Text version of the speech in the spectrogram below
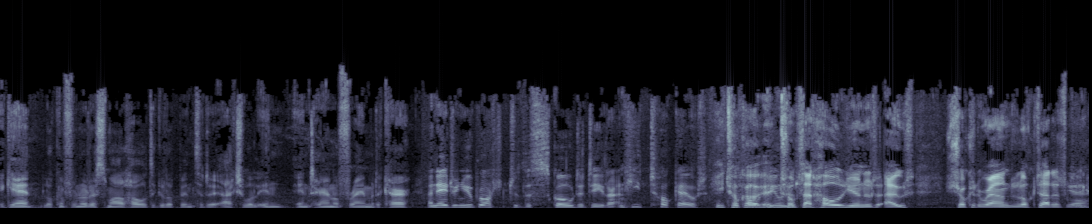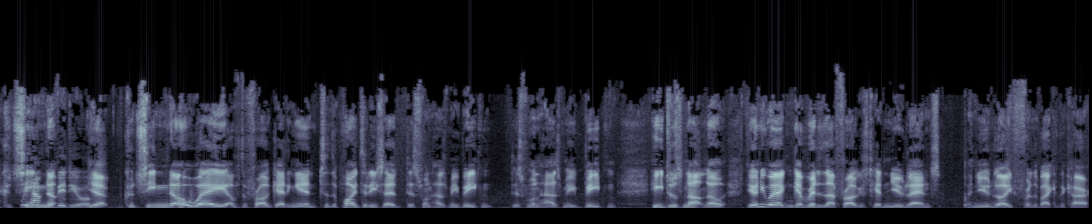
again, looking for another small hole to get up into the actual in, internal frame of the car. And Adrian, you brought it to the Skoda dealer, and he took out. He took out, he took that whole unit out, shook it around, looked at it. Yeah. Could We see no, video Yeah, could see no way of the frog getting in. To the point that he said, "This one has me beaten. This one has me beaten." He does not know. The only way I can get rid of that frog is to get a new lens, a new light for the back of the car.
